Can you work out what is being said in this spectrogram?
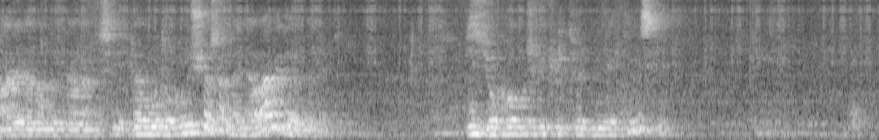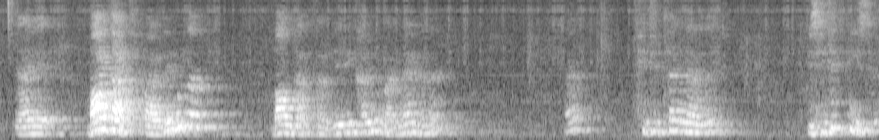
hanedan adının ne alakası değil. Ben burada konuşuyorsam ben devam ediyorum demek. Biz yok olmuş bir kültür millet değiliz ki. Yani Balgat var değil mi burada? Balgatlar diye bir kavim var. Neredeler? Ha? Hititler nerede? Biz Hitit miyiz ya?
